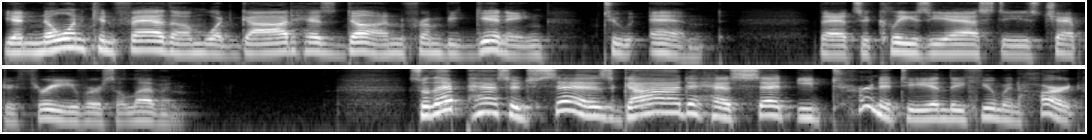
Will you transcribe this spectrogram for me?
Yet no one can fathom what God has done from beginning to end. That's Ecclesiastes chapter 3 verse 11. So that passage says God has set eternity in the human heart.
